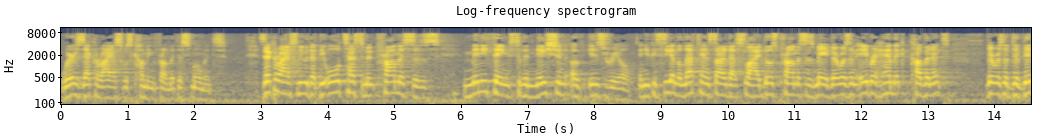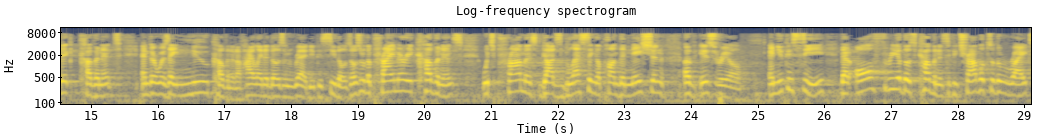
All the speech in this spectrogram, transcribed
where Zechariah was coming from at this moment. Zechariah knew that the Old Testament promises many things to the nation of Israel. And you can see on the left hand side of that slide those promises made. There was an Abrahamic covenant there was a Davidic covenant, and there was a new covenant. I've highlighted those in red. You can see those. Those are the primary covenants which promised God's blessing upon the nation of Israel. And you can see that all three of those covenants, if you travel to the right,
